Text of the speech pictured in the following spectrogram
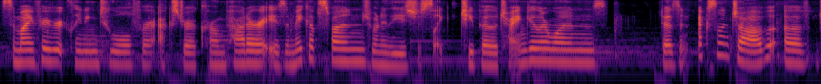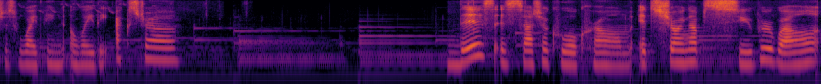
So my favorite cleaning tool for extra chrome powder is a makeup sponge, one of these just like cheapo triangular ones. Does an excellent job of just wiping away the extra. This is such a cool chrome. It's showing up super well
